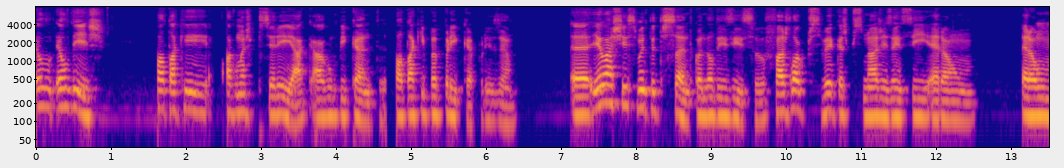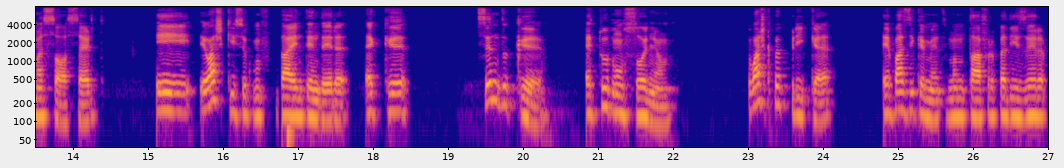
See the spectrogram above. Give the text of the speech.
ele, ele diz: falta aqui alguma especiaria, algum picante. Falta aqui paprika, por exemplo. Uh, eu acho isso muito interessante quando ele diz isso. Faz logo perceber que as personagens em si eram, eram uma só, certo? E eu acho que isso que me dá a entender é que, sendo que é tudo um sonho, eu acho que paprika é basicamente uma metáfora para dizer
